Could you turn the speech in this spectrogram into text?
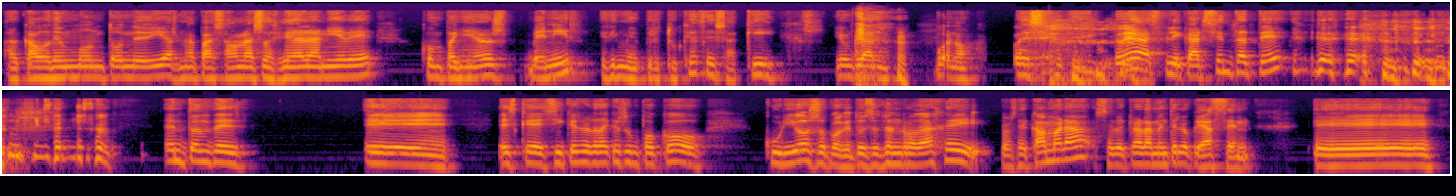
al cabo de un montón de días me ha pasado en la Sociedad de la Nieve compañeros venir y decirme, pero tú qué haces aquí? Y en plan, bueno, pues te voy a explicar, siéntate. Entonces, eh, es que sí que es verdad que es un poco curioso porque tú estás en rodaje y los de cámara se ve claramente lo que hacen. Eh,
